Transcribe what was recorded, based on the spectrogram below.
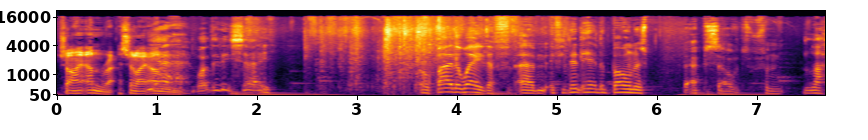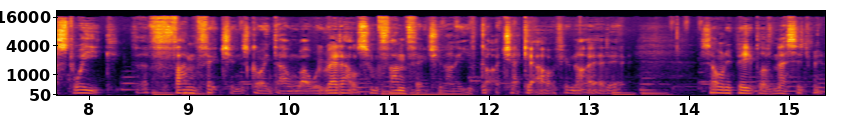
Shall I unwrap? Shall I unwrap? Yeah. What did it say? Oh, by the way, the f- um, if you didn't hear the bonus episode from last week, the fan fiction's going down well. We read out some fan fiction on it. You've got to check it out if you've not heard it. So many people have messaged me.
